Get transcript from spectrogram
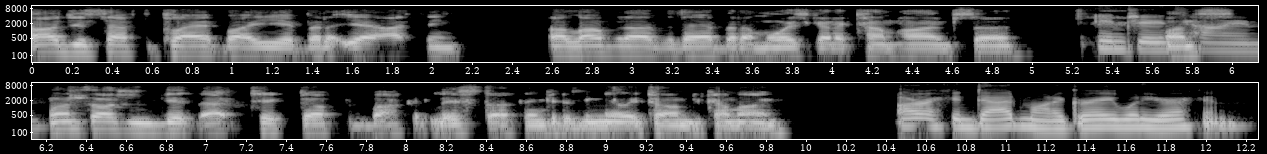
I, just have to play it by ear. But yeah, I think I love it over there, but I'm always going to come home. So Injune's once home. once I can get that ticked off the bucket list, I think it'd be nearly time to come home. I reckon Dad might agree. What do you reckon?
